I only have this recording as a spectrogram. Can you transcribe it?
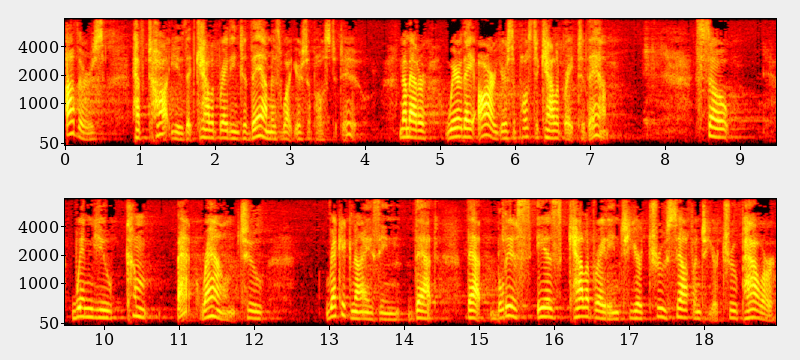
others have taught you that calibrating to them is what you're supposed to do no matter where they are you're supposed to calibrate to them. So when you come back round to recognizing that that bliss is calibrating to your true self and to your true power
